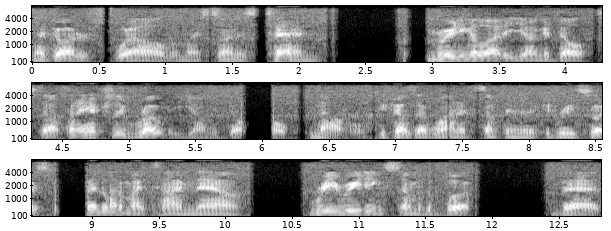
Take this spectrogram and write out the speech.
my daughter's 12 and my son is 10. I'm reading a lot of young adult stuff, and I actually wrote a young adult novel because I wanted something that I could read. So I spend a lot of my time now rereading some of the books that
